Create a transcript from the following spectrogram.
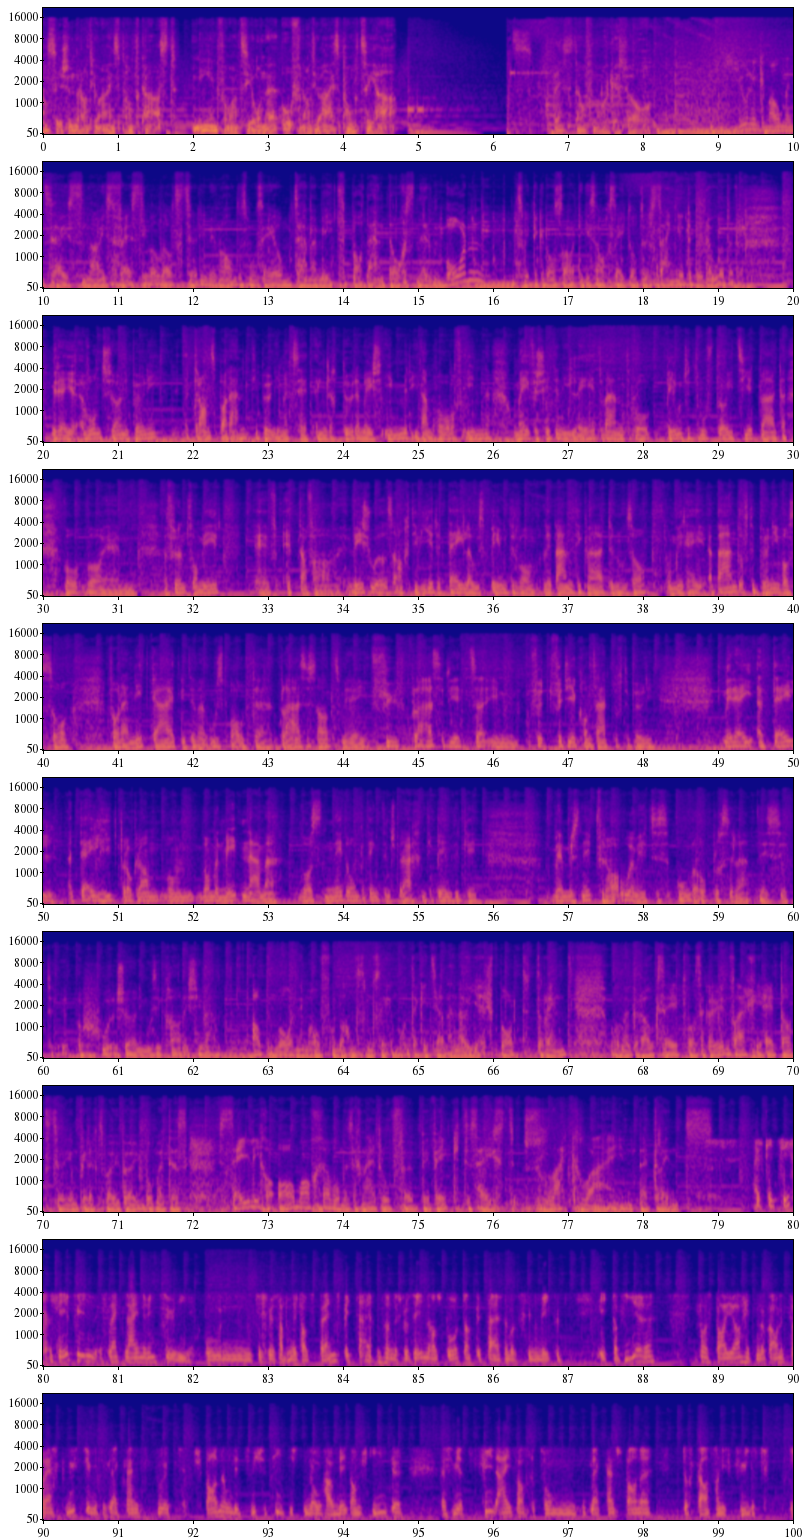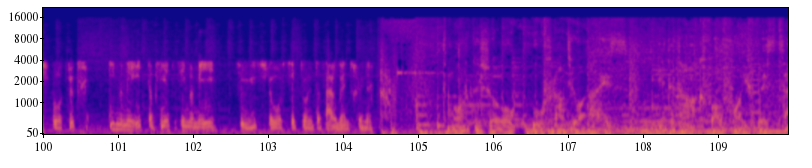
Das ist ein Radio 1 Podcast. Mehr Informationen auf radio1.ch. Best auf Morgenshow. Unique Moments heisst ein neues Festival hier in Zürich beim Landesmuseum zusammen mit Baden Dochsner Morn. Es wird eine grossartige Sache gesagt, oder Sänger der Bühne Huber. Wir haben eine wunderschöne Bühne, eine transparente Bühne. Man sieht eigentlich durch, man ist immer in diesem Hof innen und wir haben verschiedene LED-Wände, wo Bilder darauf projiziert werden, wo, wo ähm, ein Freund von mir äh, Visuals aktivieren, Teile aus Bildern, die lebendig werden und so. Und wir haben eine Band auf der Bühne, die es so vorher nicht geht, mit einem ausgebauten Bläsersatz. Wir haben fünf Bläser jetzt äh, im, für, für diese Konzerte auf der Bühne. Wir haben ein Teil, ein Teil-Hit-Programm, das wir, wir mitnehmen, wo es nicht unbedingt entsprechende Bilder gibt wenn wir es nicht verhauen, wird es ein unglaubliches Erlebnis. Es wird eine schöne musikalische Welt. Ab morgen im Hof vom Landesmuseum. Und da gibt es ja einen neuen Sporttrend, wo man überall sieht, wo es eine Grünfläche hat als Zürich und vielleicht zwei Bäume, wo man das Seil anmachen kann, wo man sich nicht drauf bewegt. Das heisst Slackline, der Trend. Es gibt sicher sehr viele Slackliner in Zürich. Und ich würde es aber nicht als Trend bezeichnen, sondern ich würde es eher als Sportart bezeichnen, die sich immer mehr etablieren Vor ein paar Jahren hat man noch gar nicht so recht gewusst, wie man die Slacklines spannen und in der Zwischenzeit ist das Know-how mega am steigen. Es wird viel einfacher zum, zum Slacklines spannen. Durch das habe ich das Gefühl, dass der Sport wirklich immer mehr etabliert, dass immer mehr zu uns stoßen und das auch können. Die Morgenshow auf Radio 1. Jeden Tag von 5 bis 10.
